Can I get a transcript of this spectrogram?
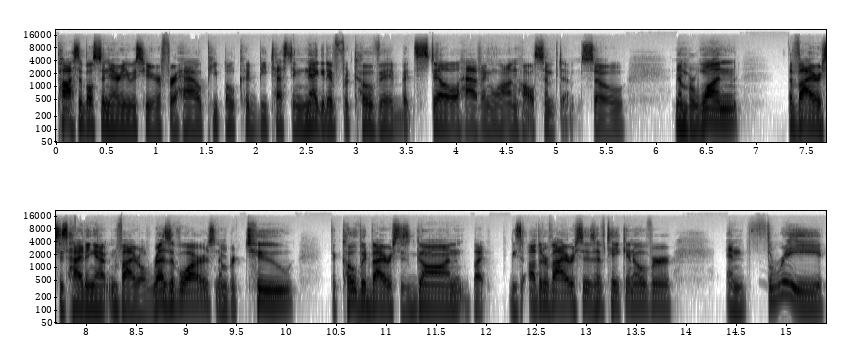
possible scenarios here for how people could be testing negative for COVID, but still having long haul symptoms. So, number one, the virus is hiding out in viral reservoirs. Number two, the COVID virus is gone, but these other viruses have taken over. And three,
